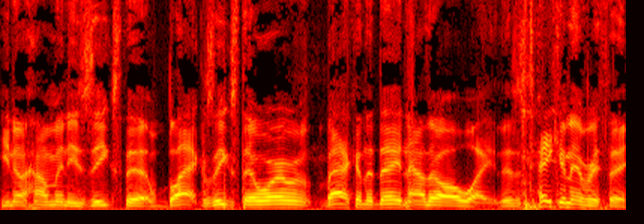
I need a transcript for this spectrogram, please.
You know how many Zeeks there, black Zeeks there were back in the day? Now they're all white. They're taking everything.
